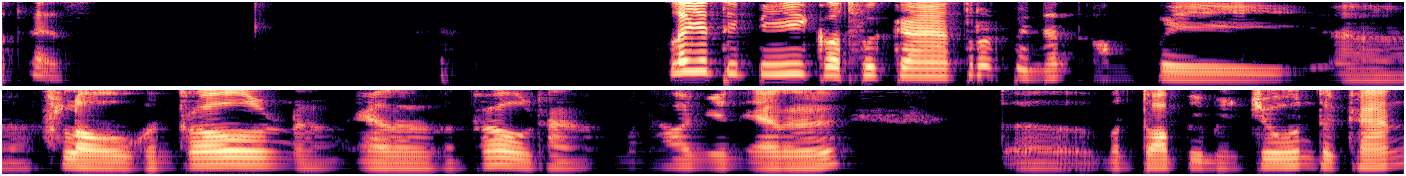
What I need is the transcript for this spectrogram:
address layer ទី2ក៏ធ្វើការត្រួតពិនិត្យអំពី flow control និង error control ថាមិនឲ្យមាន error បន្ទាប់ពីបញ្ជូនទៅកាន់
